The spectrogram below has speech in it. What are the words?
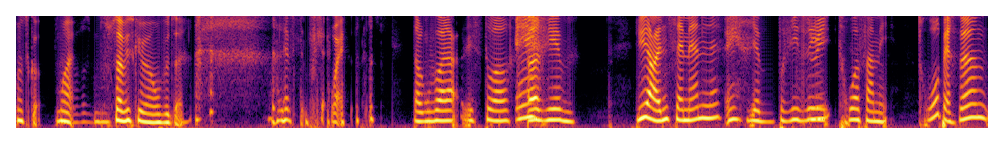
En tout cas, ouais. Vous savez ce qu'on veut dire. Enlève ce bout-là. Ouais. Donc voilà, l'histoire Eh. horrible. Lui, en une semaine, là, Eh. il a brisé trois familles. Trois personnes,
